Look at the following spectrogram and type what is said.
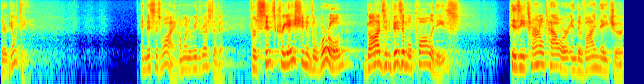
they're guilty. And this is why. I'm going to read the rest of it. For since creation of the world, God's invisible qualities, his eternal power and divine nature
